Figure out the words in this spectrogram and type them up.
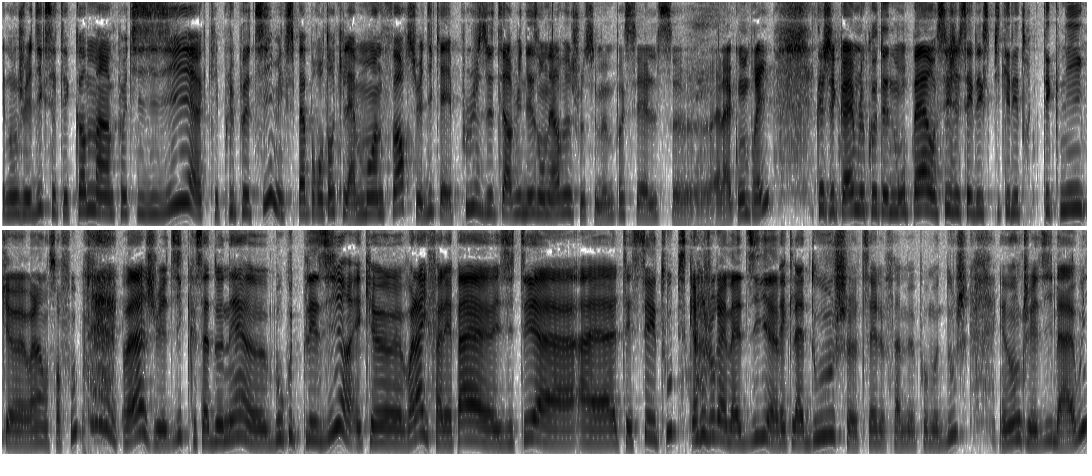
Et donc je lui ai dit que c'était comme un petit zizi euh, qui est plus petit, mais que c'est pas pour autant qu'il a moins de force. Je lui ai dit qu'il y avait plus de terminaisons nerveuses. Je sais même pas si elle, a compris. Que j'ai quand même le côté de mon père aussi, j'essaie d'expliquer des trucs techniques, euh, voilà, on s'en fout. Voilà, je lui ai dit que ça donnait euh, beaucoup de plaisir et que voilà, il fallait pas hésiter à, tester et tout, puisqu'un jour elle m'a dit avec la douche, tu sais, le fameux pommeau de douche, et donc je lui ai dit bah oui,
